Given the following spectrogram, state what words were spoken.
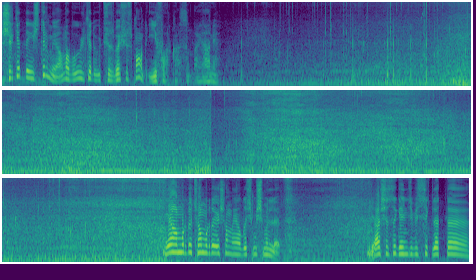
şirket değiştirmiyor ama bu ülkede 300-500 pound iyi fark aslında yani. Yağmurda çamurda yaşamaya alışmış millet. Yaşlısı genci bisiklette.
